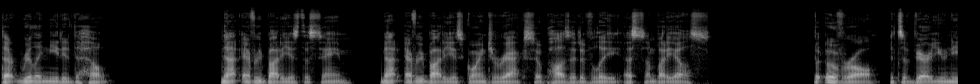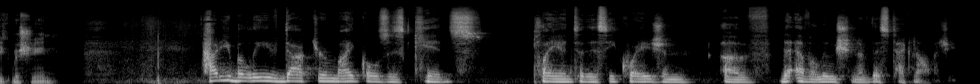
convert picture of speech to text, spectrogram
that really needed the help. Not everybody is the same. Not everybody is going to react so positively as somebody else. But overall, it's a very unique machine. How do you believe Dr. Michaels' kids play into this equation of the evolution of this technology?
